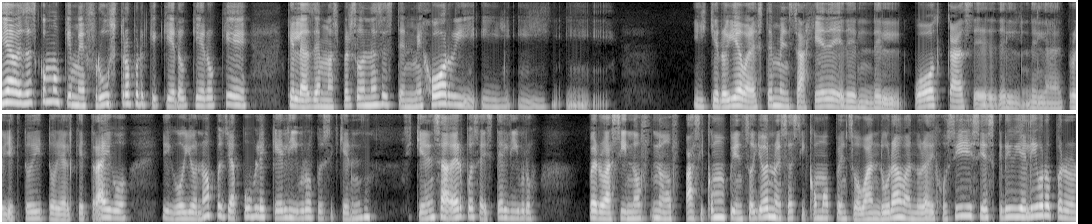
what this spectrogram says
sí, a veces como que me frustro porque quiero, quiero que, que las demás personas estén mejor y, y, y, y quiero llevar este mensaje de, del podcast, del, del proyecto editorial que traigo. Digo yo, no, pues ya publiqué el libro, pues si quieren, si quieren saber, pues ahí está el libro pero así no, no, así como pienso yo, no es así como pensó Bandura. Bandura dijo, sí, sí escribí el libro, pero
